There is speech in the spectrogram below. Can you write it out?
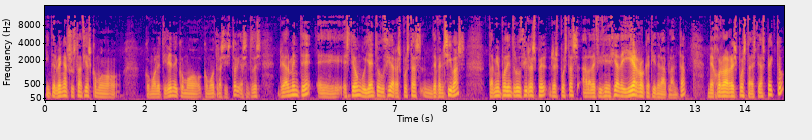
intervenga en sustancias como como el etileno y como, como otras historias. Entonces, realmente, eh, este hongo ya introducía respuestas defensivas, también puede introducir respuestas a la deficiencia de hierro que tiene la planta. Mejora la respuesta a este aspecto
